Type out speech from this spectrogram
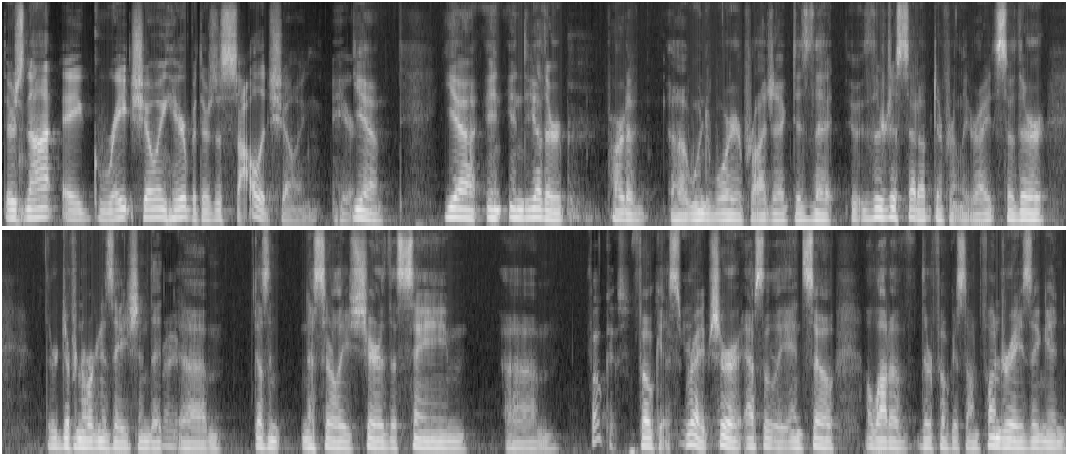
there's not a great showing here, but there's a solid showing here. Yeah. Yeah. And, and the other part of uh, Wounded Warrior Project is that they're just set up differently, right? So they're, they're a different organization that Right. um, doesn't necessarily share the same um, Focus. focus. Right, sure, absolutely. And so a lot of they're focused on fundraising and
